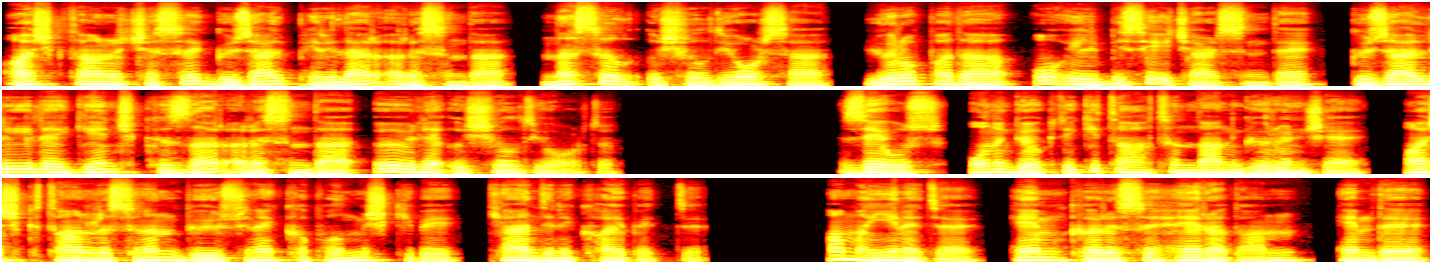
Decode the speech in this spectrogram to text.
Aşk tanrıçası güzel periler arasında nasıl ışıldıyorsa Europa'da o elbise içerisinde güzelliğiyle genç kızlar arasında öyle ışıldıyordu. Zeus onu gökteki tahtından görünce aşk tanrısının büyüsüne kapılmış gibi kendini kaybetti. Ama yine de hem karısı Hera'dan hem de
